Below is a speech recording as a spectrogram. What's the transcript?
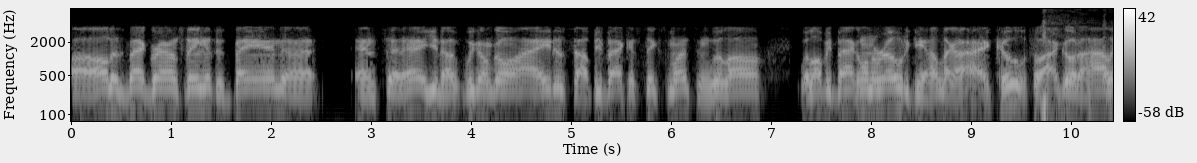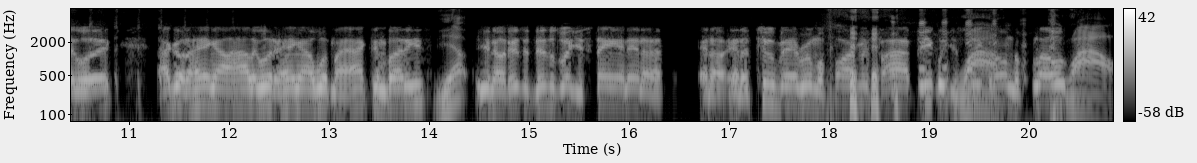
uh, all his background singers, his band, uh, and said, "Hey, you know, we're gonna go on hiatus. I'll be back in six months, and we'll all." We'll all be back on the road again. I'm like, all right, cool. So I go to Hollywood. I go to hang out Hollywood and hang out with my acting buddies. Yep. You know, this is this is where you're staying in a in a in a two bedroom apartment, five people. You're Wow. sleeping on the floor. Wow.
